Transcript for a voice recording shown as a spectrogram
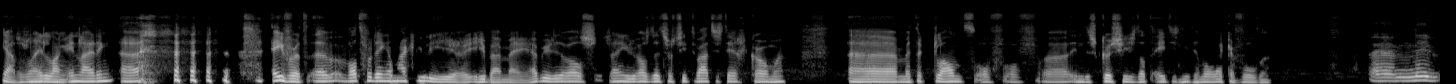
ja, dat is een hele lange inleiding. Evert, wat voor dingen maken jullie hier, hierbij mee? Hebben jullie wel eens, zijn jullie wel eens dit soort situaties tegengekomen? Uh, met een klant of, of uh, in discussies dat ethisch niet helemaal lekker voelde? Um, nee,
